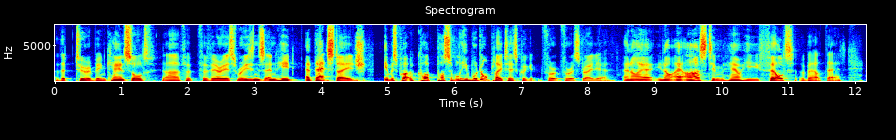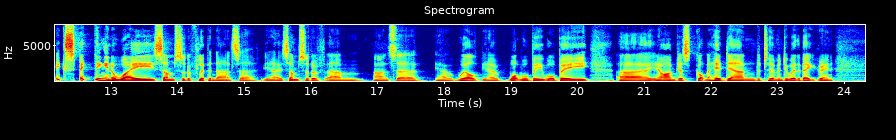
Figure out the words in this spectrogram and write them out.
The tour had been cancelled uh, for for various reasons, and he'd at that stage. It was quite possible he would not play Test cricket for, for Australia, and I, you know, I asked him how he felt about that, expecting in a way some sort of flippant answer, you know, some sort of um, answer you know, well, you know, what will be will be. Uh, you know, I'm just got my head down, determined to wear the baggy green.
